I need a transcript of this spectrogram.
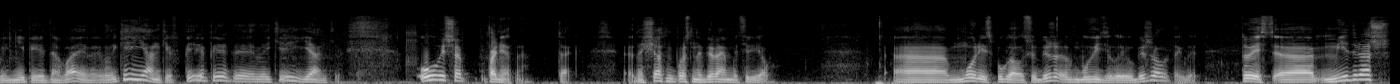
не перед Аваева? Элейкей Янкев. Перед, перед Элейкей Янкев. Увиша, понятно. Сейчас мы просто набираем материал. А, море испугалось, убежало, увидело и убежало и так далее. То есть, а, Мидраш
